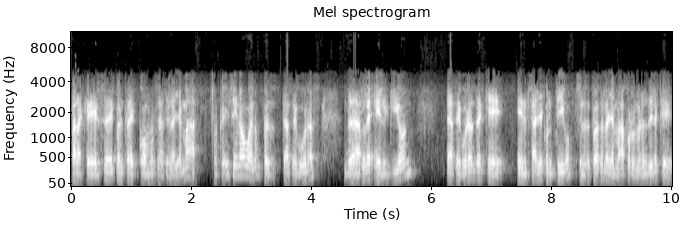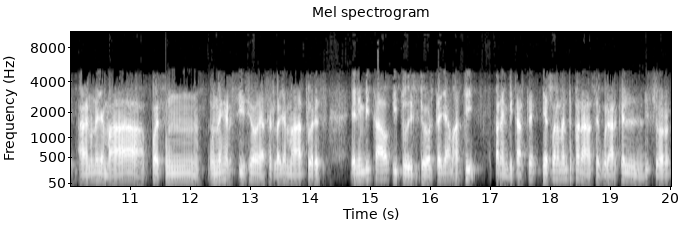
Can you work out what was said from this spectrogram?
para que él se dé cuenta de cómo se hace la llamada. ¿Ok? Si no, bueno, pues te aseguras de darle el guion, te aseguras de que ensaye contigo, si no se puede hacer la llamada, por lo menos dile que hagan una llamada, pues un, un ejercicio de hacer la llamada, tú eres el invitado y tu distribuidor te llama a ti para invitarte, y es solamente para asegurar que el distribuidor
